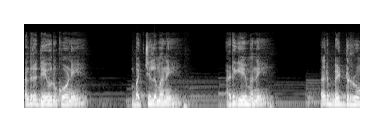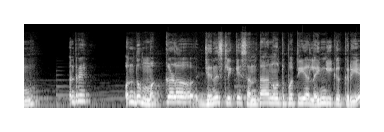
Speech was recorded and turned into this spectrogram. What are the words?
ಅಂದರೆ ದೇವ್ರ ಕೋಣೆ, ಬಚ್ಚಲ ಮನೆ, ಅಡುಗೆ ಮನೆ, ಅಂದರೆ ಬೆಡ್ರೂಮ್. ಅಂದರೆ ಒಂದು ಮಕ್ಕಳ ಜನಿಸ್ಲಿಕ್ಕೆ ಸಂತಾನೋತ್ಪತ್ತಿಯ ಲೈಂಗಿಕ ಕ್ರಿಯೆ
